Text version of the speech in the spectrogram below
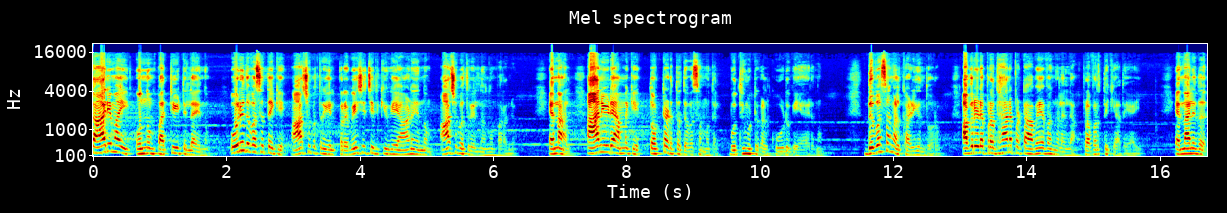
കാര്യമായി ഒന്നും പറ്റിയിട്ടില്ല എന്നും ഒരു ദിവസത്തേക്ക് ആശുപത്രിയിൽ പ്രവേശിച്ചിരിക്കുകയാണ് എന്നും ആശുപത്രിയിൽ നിന്നും പറഞ്ഞു. എന്നാൽ ആനയുടെ അമ്മയ്ക്ക് തൊട്ടടുത്ത ദിവസം മുതൽ ബുദ്ധിമുട്ടുകൾ കൂടുകയായിരുന്നു. ദിവസങ്ങൾ കഴിയും തോറും അവരുടെ പ്രധാനപ്പെട്ട അവയവങ്ങളെല്ലാം പ്രവർത്തിക്കാതെയായി. എന്നാൽ ഇത്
